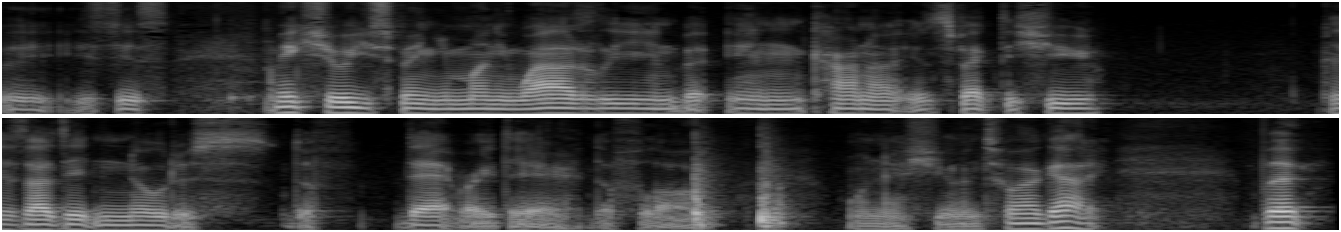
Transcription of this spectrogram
But it's just make sure you spend your money wisely and and kind of inspect the shoe. Cause I didn't notice the that right there, the flaw on that shoe until I got it. But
